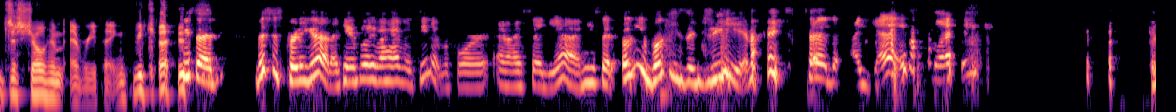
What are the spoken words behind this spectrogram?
just show him everything. Because He said, "This is pretty good. I can't believe I haven't seen it before." And I said, "Yeah." And he said, "Oogie Boogie's a G." And I said, "I guess." Like he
